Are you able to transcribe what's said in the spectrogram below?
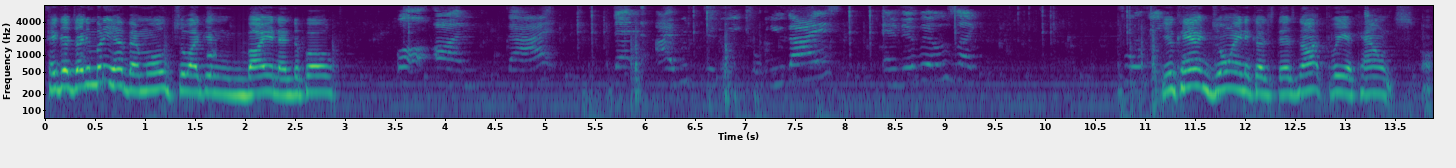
Hey, does anybody have emeralds so I can buy an ender pearl? well, on that, then I would literally join you guys. And if it was like 4 You can't join because there's not three accounts. or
